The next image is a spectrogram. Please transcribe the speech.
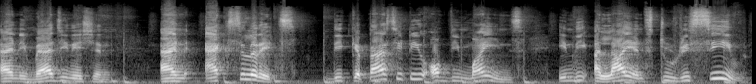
and imagination and accelerates the capacity of the minds in the alliance to receive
